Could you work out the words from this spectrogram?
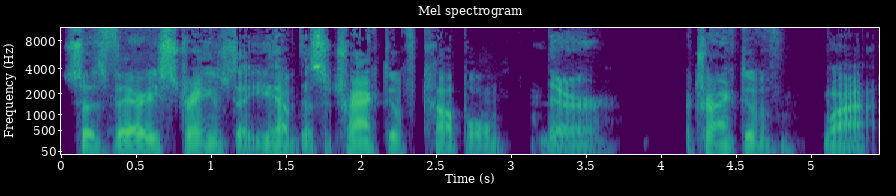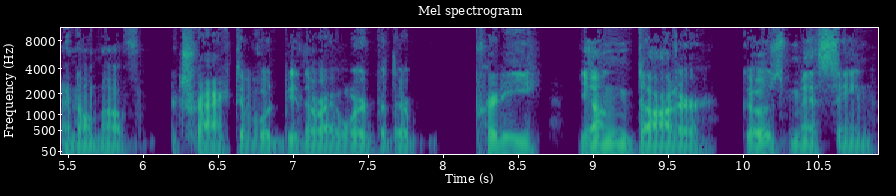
So it's very strange that you have this attractive couple. They're attractive. Well, I don't know if attractive would be the right word, but they're pretty young daughter goes missing.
